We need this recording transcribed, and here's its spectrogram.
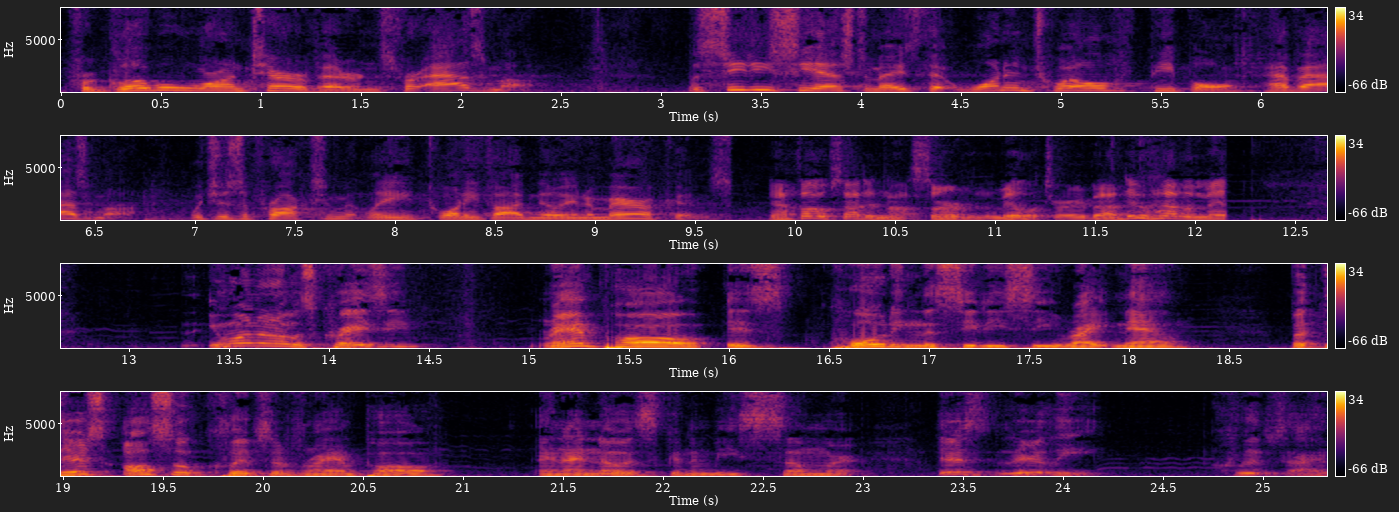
for global war on terror veterans for asthma. The CDC estimates that 1 in 12 people have asthma, which is approximately 25 million Americans. Now, folks, I did not serve in the military, but I do have a man. You want to know what's crazy? Rand Paul is quoting the CDC right now, but there's also clips of Rand Paul, and I know it's going to be somewhere. There's literally clips. I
